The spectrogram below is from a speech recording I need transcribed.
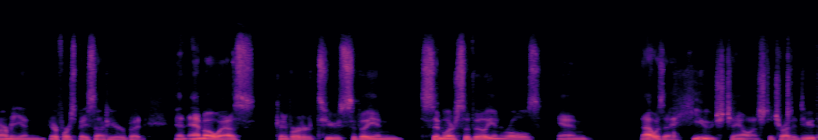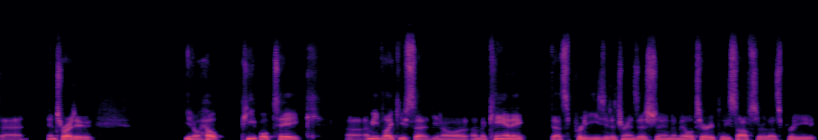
Army and Air Force base out here, but an MOS converter to civilian, similar civilian roles. And that was a huge challenge to try to do that and try to, you know, help people take, uh, I mean, like you said, you know, a, a mechanic, that's pretty easy to transition. A military police officer, that's pretty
